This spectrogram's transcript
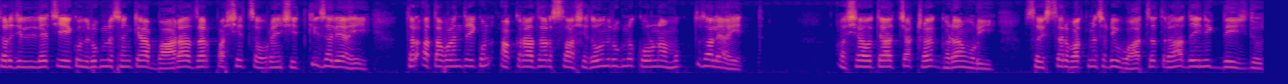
तर जिल्ह्याची एकूण रुग्णसंख्या बारा हजार पाचशे चौऱ्याऐंशी इतकी झाली आहे. तर आतापर्यंत एकूण अकरा हजार सहाशे दोन रुग्ण कोरोनामुक्त झाले आहेत. अशा होत्या आजच्या ठळक घडामोडी. सविस्तर बातम्यांसाठी वाचत रहा दैनिक देशदूत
